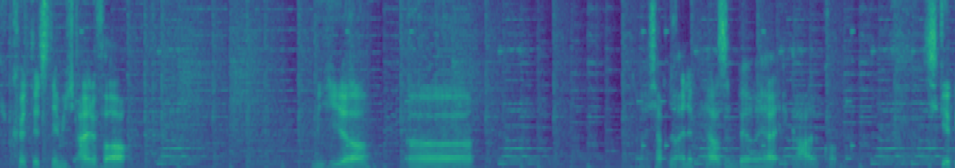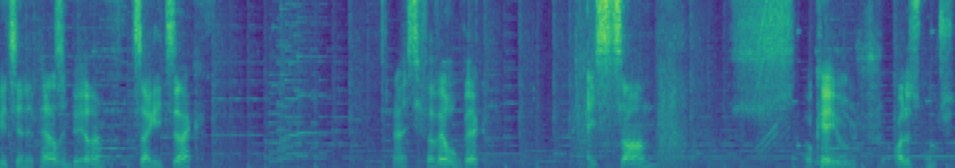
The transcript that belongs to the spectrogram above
ich könnte jetzt nämlich einfach wie hier, äh, ich habe nur eine Persenbeere, ja, egal, komm. Ich gebe jetzt hier eine Persenbeere, zack, zack. Dann ist die Verwirrung weg. Eiszahn. Okay, alles gut.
